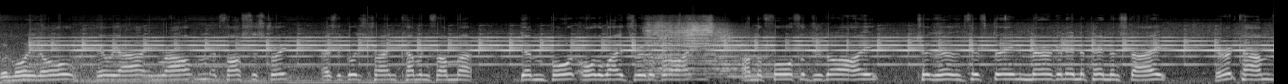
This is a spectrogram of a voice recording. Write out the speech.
Good morning all. Here we are in Railton at Foster Street as the goods train coming from uh, Devonport all the way through to Brighton on the 4th of July 2015 American Independence Day. Here it comes.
